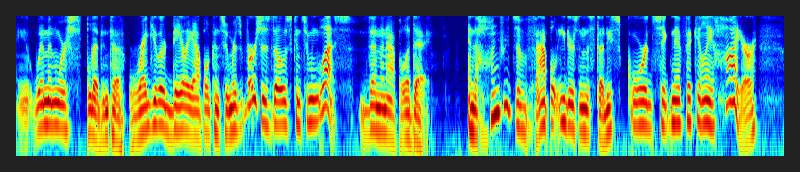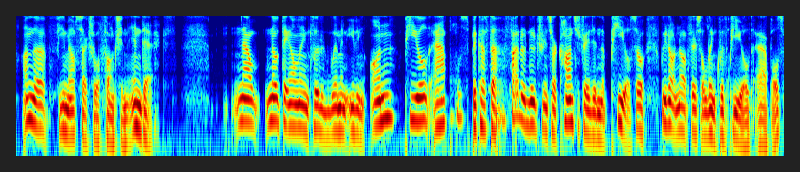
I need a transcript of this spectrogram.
Women were split into regular daily apple consumers versus those consuming less than an apple a day. And the hundreds of apple eaters in the study scored significantly higher on the female sexual function index. Now, note they only included women eating unpeeled apples, because the phytonutrients are concentrated in the peel, so we don't know if there's a link with peeled apples.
